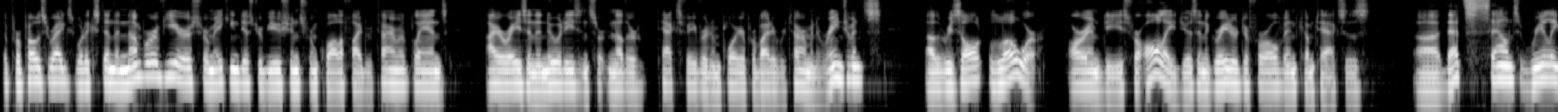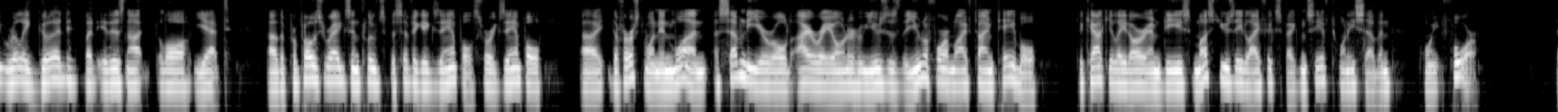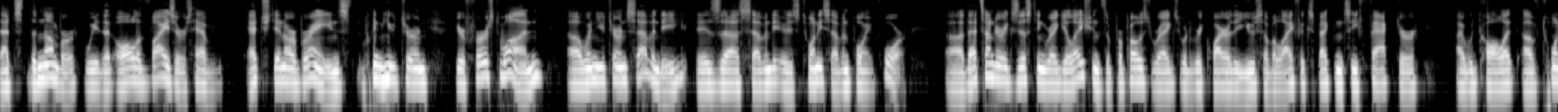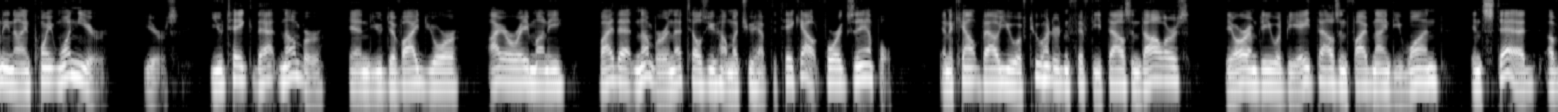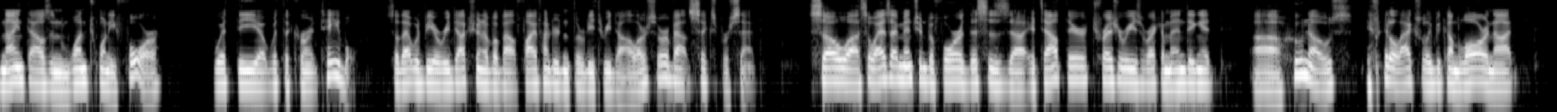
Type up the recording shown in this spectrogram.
The proposed regs would extend the number of years for making distributions from qualified retirement plans, IRAs, and annuities, and certain other tax favored employer provided retirement arrangements. Uh, the result lower RMDs for all ages and a greater deferral of income taxes. Uh, that sounds really, really good, but it is not law yet. Uh, the proposed regs include specific examples. For example, uh, the first one in one, a 70 year old IRA owner who uses the Uniform Lifetime Table to calculate RMDs must use a life expectancy of 27.4. That's the number we that all advisors have etched in our brains when you turn your first one. Uh, when you turn 70 is uh, 70 is 27.4. Uh, that's under existing regulations. The proposed regs would require the use of a life expectancy factor, I would call it, of 29.1 year, years. You take that number and you divide your IRA money by that number, and that tells you how much you have to take out. For example, an account value of $250,000, the RMD would be 8,591 instead of 9,124 with the uh, with the current table. So that would be a reduction of about $533 or about 6%. So uh, so as I mentioned before, this is uh, it's out there. Treasury is recommending it. Uh, who knows if it'll actually become law or not,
